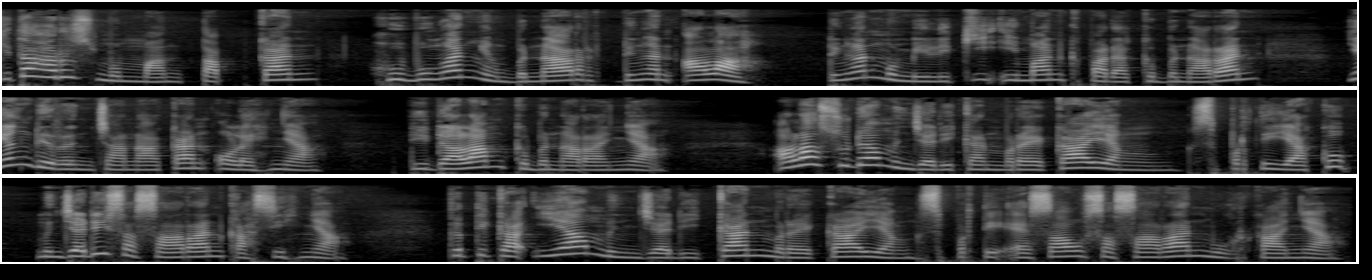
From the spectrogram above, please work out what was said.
Kita harus memantapkan hubungan yang benar dengan Allah dengan memiliki iman kepada kebenaran yang direncanakan olehnya di dalam kebenarannya. Allah sudah menjadikan mereka yang seperti Yakub menjadi sasaran kasihnya ketika ia menjadikan mereka yang seperti Esau sasaran murkanya.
